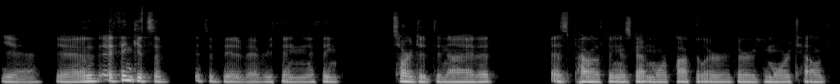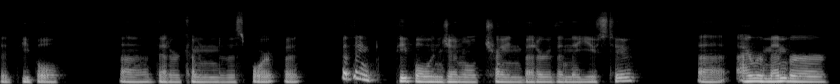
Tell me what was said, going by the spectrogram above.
Yeah, yeah. I, I think it's a it's a bit of everything. I think it's hard to deny that as powerlifting has gotten more popular, there's more talented people uh, that are coming into the sport. But I think people in general train better than they used to. Uh, I remember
